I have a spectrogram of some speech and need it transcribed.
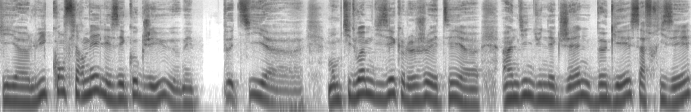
qui lui confirmait les échos que j'ai eus. Mais petit, mon petit doigt me disait que le jeu était indigne du next-gen, buggé, ça frisait,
